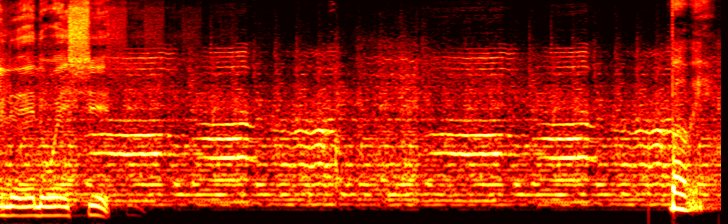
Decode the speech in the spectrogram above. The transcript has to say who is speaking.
Speaker 1: You little anyway shit.
Speaker 2: Bobby.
